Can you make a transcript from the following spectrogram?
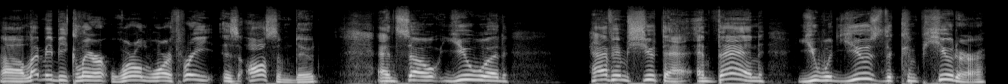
Uh, let me be clear World War III is awesome, dude. And so you would have him shoot that, and then you would use the computer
